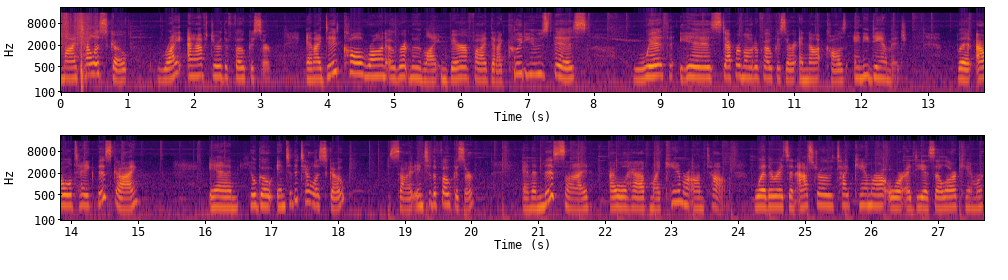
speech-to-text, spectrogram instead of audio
my telescope right after the focuser. And I did call Ron over at Moonlite and verified that I could use this with his stepper motor focuser and not cause any damage. But I will take this guy and he'll go into the telescope side, into the focuser. And then this side, I will have my camera on top, whether it's an Astro type camera or a DSLR camera,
